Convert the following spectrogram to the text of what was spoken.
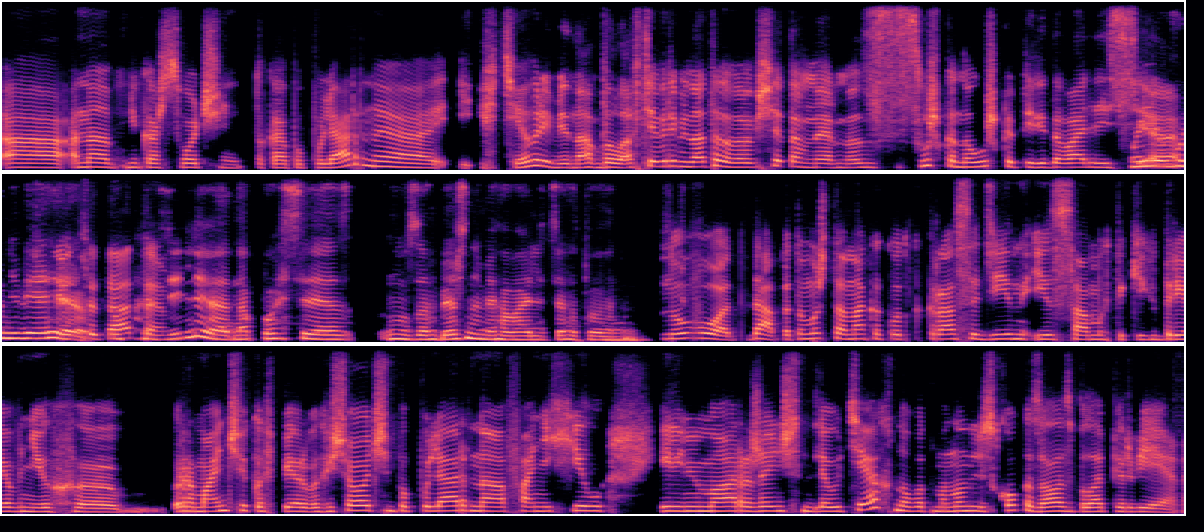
А, она, мне кажется, очень такая популярная и в те времена была. В те времена-то вообще там, наверное, с ушка на ушко передавались Мы ее в универе цитаты. ходили на курсе ну, зарубежная мировая литература. Ну вот, да, потому что она как вот как раз один из самых таких древних э, романчиков первых. Еще очень популярна Фанни Хилл или мемуары женщин для утех, но вот Манон Леско, казалось, была первее.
